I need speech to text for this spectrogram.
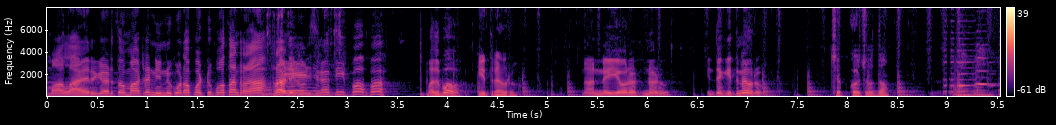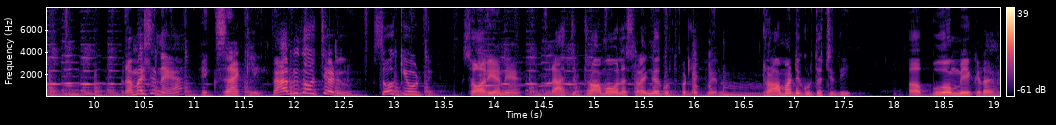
మా లాయర్ గారితో మాట నిన్ను కూడా పట్టుపోతాను రా. మధుబాబు. ఇతనెవరు? నా అన్నయ్య ఎవరు అంటున్నాడు ఇంతకు ఇతనెవరు? చెప్పుకో చూద్దాం. రమేష్ అన్నయ్య? ఎగ్జాక్ట్లీ ఫ్యామిలీతో వచ్చాడు. సో క్యూట్ సారీ అన్నయ్య. రాత్రి ట్రామా వల్ల సడన్గా గుర్తుపట్టలేకపోయాను. ట్రామా అంటే గుర్తొచ్చింది. అబ్బు అమ్మ ఇక్కడ.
